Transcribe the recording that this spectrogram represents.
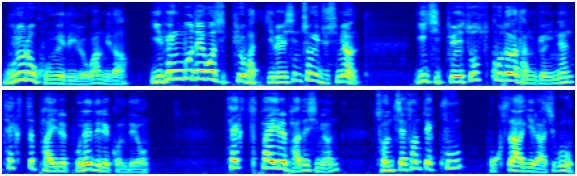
무료로 공유해 드리려고 합니다. 이 횡보 제거 지표 받기를 신청해 주시면 이 지표의 소스 코드가 담겨 있는 텍스트 파일을 보내 드릴 건데요. 텍스트 파일을 받으시면 전체 선택 후 복사하기를 하시고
